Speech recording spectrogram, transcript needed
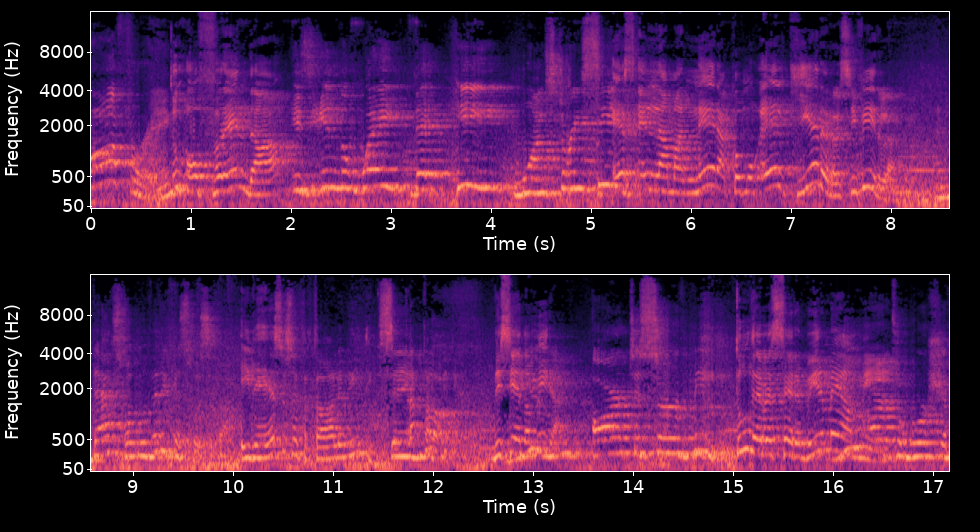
offering, tu ofrenda is in the way that He wants to receive. es en la manera como Él quiere recibirla. And that's what Leviticus was about. Y de eso se trataba Levítico. Se Saying, look. Diciendo, mira, you are to serve me. tú debes servirme a mí, are to worship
